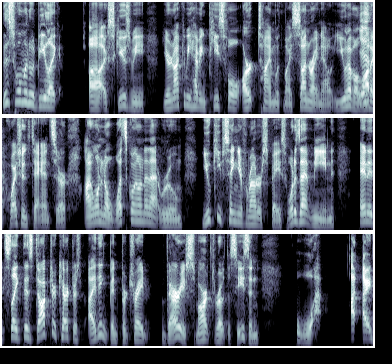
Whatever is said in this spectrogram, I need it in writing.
This woman would be like, uh, excuse me, you're not going to be having peaceful art time with my son right now. You have a lot of questions to answer. I want to know what's going on in that room. You keep saying you're from outer space. What does that mean? And it's like this doctor character's, I think, been portrayed very smart throughout the season. What? I, I,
